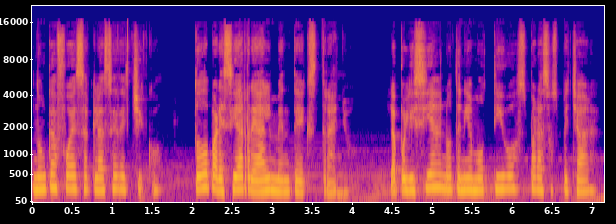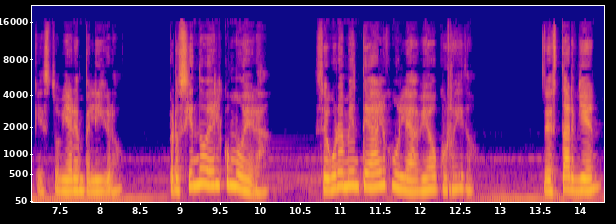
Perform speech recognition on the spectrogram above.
Nunca fue esa clase de chico. Todo parecía realmente extraño. La policía no tenía motivos para sospechar que estuviera en peligro, pero siendo él como era, seguramente algo le había ocurrido. De estar bien,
